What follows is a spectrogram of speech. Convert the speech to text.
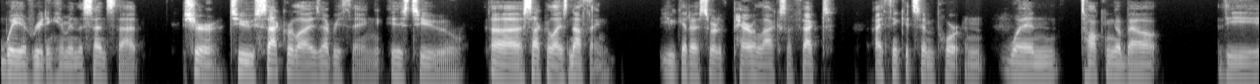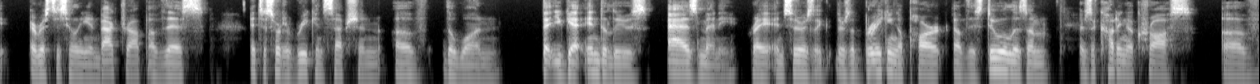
way of reading him in the sense that sure to sacralize everything is to uh, sacralize nothing you get a sort of parallax effect i think it's important when talking about the aristotelian backdrop of this it's a sort of reconception of the one that you get in Deleuze as many, right? And so there's like there's a breaking apart of this dualism. There's a cutting across of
